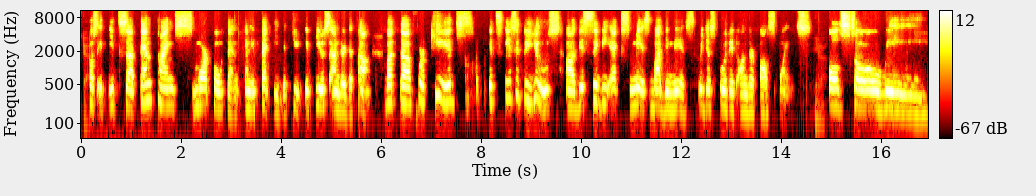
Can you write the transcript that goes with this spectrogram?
Yeah. because it, it's uh, ten times more potent and effective if you if used under the tongue. But uh, for kids, it's easy to use. Uh, this CBX Mist Body Mist, we just put it on their pulse points. Yeah. Also, we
